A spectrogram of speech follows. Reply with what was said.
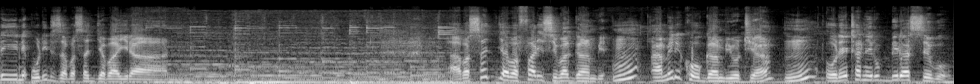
saabumalini wuliriza abasajja ba iran abasajja abafalisi bagambye mm, amerika ogambye otya? Mm, oleeta ne rubbira ssebo.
